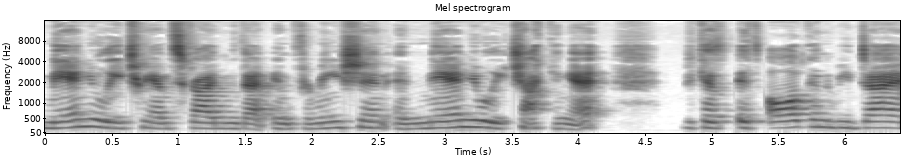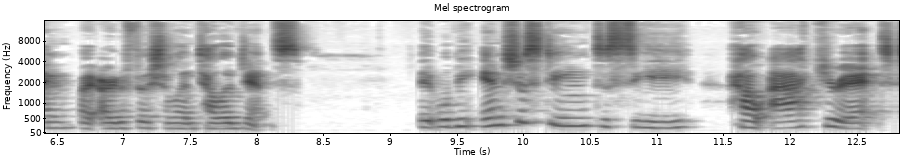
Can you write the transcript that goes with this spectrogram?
manually transcribing that information and manually checking it because it's all going to be done by artificial intelligence. It will be interesting to see how accurate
